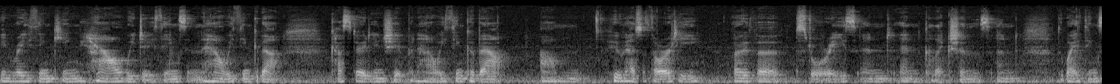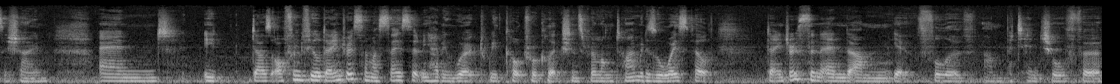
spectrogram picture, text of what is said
in rethinking how we do things and how we think about custodianship and how we think about um, who has authority over stories and, and collections and the way things are shown. And it does often feel dangerous, I must say, certainly having worked with cultural collections for a long time, it has always felt dangerous and, and um, yeah, full of um, potential for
